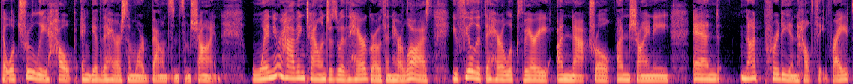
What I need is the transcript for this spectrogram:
that will truly help and give the hair some more bounce and some shine. When you're having challenges with hair growth and hair loss, you feel that the hair looks very unnatural, unshiny, and not pretty and healthy, right?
